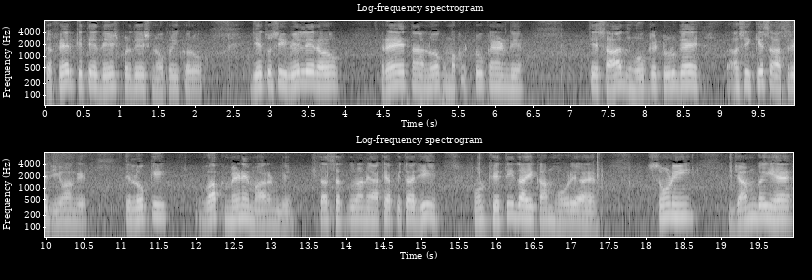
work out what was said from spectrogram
ਤਾਂ ਫਿਰ ਕਿਤੇ ਦੇਸ਼ ਪ੍ਰਦੇਸ਼ ਨੌਕਰੀ ਕਰੋ। ਜੇ ਤੁਸੀਂ ਵਿਹਲੇ ਰਹੋ, ਰਹੇ ਤਾਂ ਲੋਕ ਮਕਟੂ ਕਹਿਣਗੇ, ਤੇ ਸਾਧ ਹੋ ਕੇ ਟੁਰ ਗਏ, ਤਾਂ ਅਸੀਂ ਕਿਸ ਆਸਰੇ ਜੀਵਾਂਗੇ? ਤੇ ਲੋਕੀ ਵਕ ਮਿਹਣੇ ਮਾਰਨਗੇ। ਤਾਂ ਸਤਿਗੁਰਾਂ ਨੇ ਆਖਿਆ, ਪਿਤਾ ਜੀ, ਹੁਣ ਖੇਤੀ ਦਾ ਹੀ ਕੰਮ ਹੋ ਰਿਹਾ ਹੈ। ਸੋਹਣੀ ਜੰਮ ਗਈ ਹੈ,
